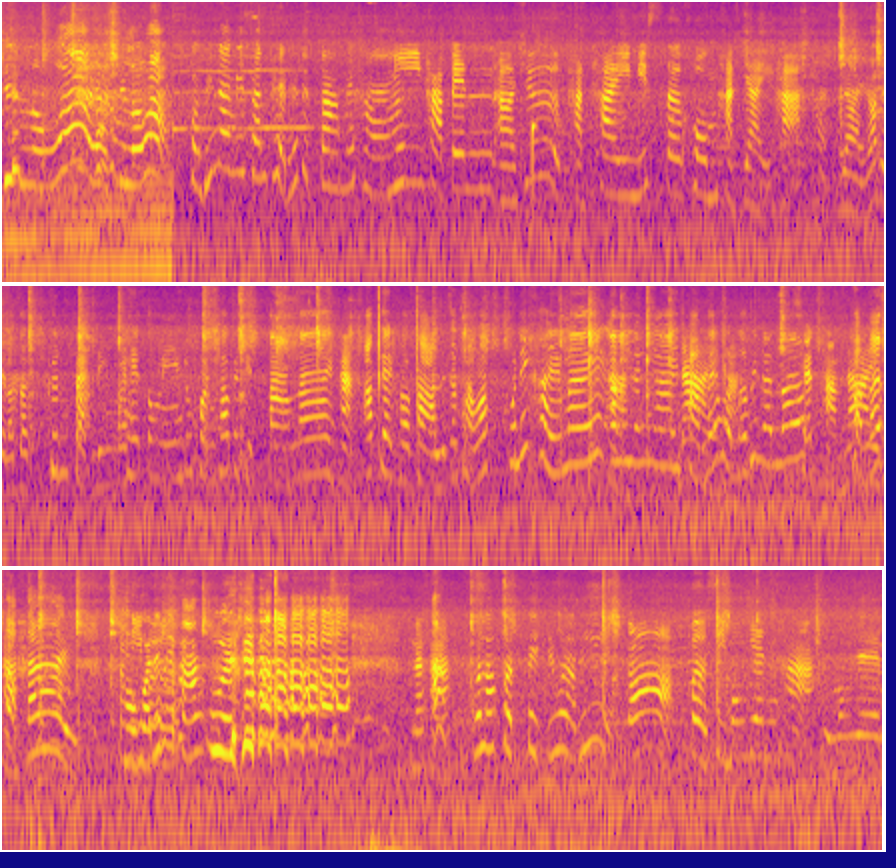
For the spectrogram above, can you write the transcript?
กินแล้วว่าอยากกินแล้วอะของพี่แนนมีแฟนเพจให้ติดตามไหมคะมีค่ะเป็นเอ่อชื่อผัดไทยมิสเตอร์คมหัดใหญ่ค่ะหัดใหญ่ก็เดี๋ยวเราจะขึ้นแปะลิงก์ไว้ให้ตรงนี้ให้ทุกคนเข้าไปติดตามได้ค่ะอัปเดตข่าวสารหรือจะถามว่าวันนี้ไข่ไหมอะไรยังไงได้ถามได้หมดค่ะแล้วพี่แนันเนาะแชทถามได้ถามได้ค่ะ ตอบได้มีขอหัวได้ไหมเบอร์คะอุ้ย นะคะ เวลาเปิดปิดดีกว่าพี่ก็เปิด4โมงเย็นค่ะ สี่โมงเย็น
